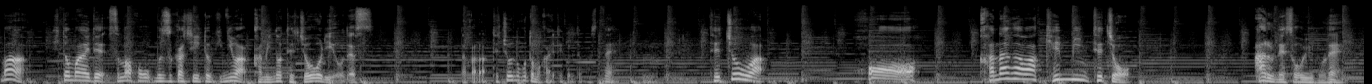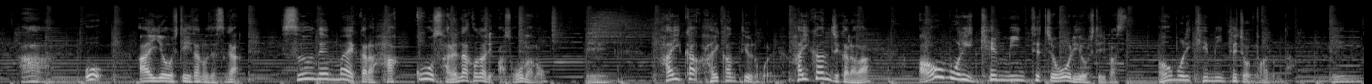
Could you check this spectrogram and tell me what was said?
まあ、人前でスマホ難しい時には紙の手帳を利用です。だから手帳のことも書いてくれてますね。うん、手帳は、ほう、神奈川県民手帳。あるね、そういうのね。ああ、を愛用していたのですが、数年前から発行されなくなり、あ、そうなの？えー、配管、配管っていうの？これ。配管時からは、青森県民手帳を利用しています。青森県民手帳もあるんだ。えー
